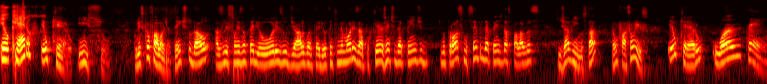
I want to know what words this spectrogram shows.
Eu quero? Eu quero. Isso. Por isso que eu falo, ó, gente, tem que estudar as lições anteriores, o diálogo anterior, tem que memorizar, porque a gente depende, no próximo, sempre depende das palavras que já vimos, tá? Então façam isso. Eu quero one thing.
